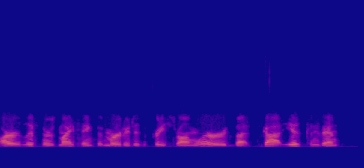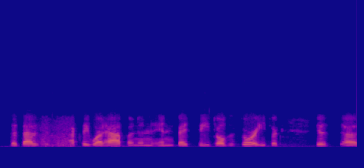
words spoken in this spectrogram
our listeners might think that murdered is a pretty strong word, but Scott is convinced that that is exactly what happened. And, and basically, he told the story. He took his uh,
